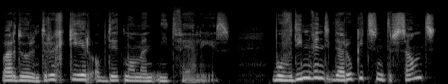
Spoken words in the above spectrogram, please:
waardoor een terugkeer op dit moment niet veilig is. Bovendien vind ik daar ook iets interessants.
